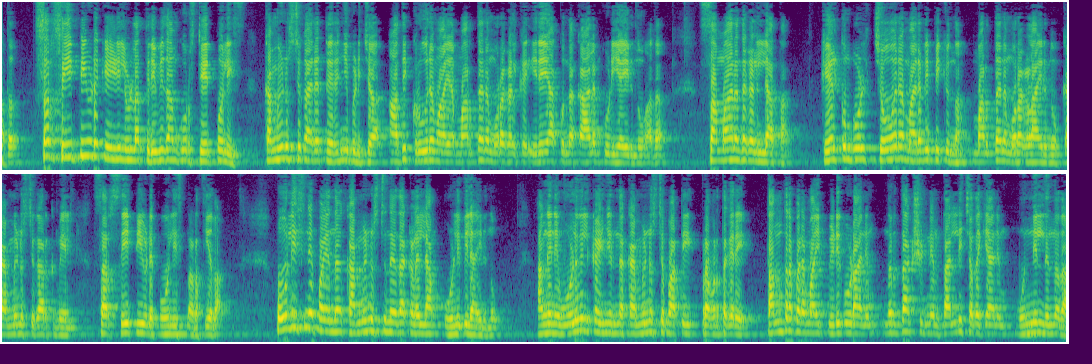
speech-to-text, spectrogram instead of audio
അത്. സർ സി പിയുടെ കീഴിലുള്ള തിരുവിതാംകൂർ സ്റ്റേറ്റ് പോലീസ് കമ്മ്യൂണിസ്റ്റുകാരെ തെരഞ്ഞുപിടിച്ച് അതിക്രൂരമായ മർദ്ദന മുറകൾക്ക് ഇരയാക്കുന്ന കാലം കൂടിയായിരുന്നു അത്. സമാനതകളില്ലാത്ത കേൾക്കുമ്പോൾ ചോര മരവിപ്പിക്കുന്ന മർദ്ദന മുറകളായിരുന്നു കമ്മ്യൂണിസ്റ്റുകാർക്ക് മേൽ സർ സി പിയുടെ പോലീസ് നടത്തിയത്. പോലീസിനെ ഭയന്ന് കമ്മ്യൂണിസ്റ്റ് നേതാക്കളെല്ലാം ഒളിവിലായിരുന്നു. അങ്ങനെ ഒളിവിൽ കഴിഞ്ഞിരുന്ന കമ്മ്യൂണിസ്റ്റ് പാർട്ടി പ്രവർത്തകരെ തന്ത്രപരമായി പിടികൂടാനും നിർദാക്ഷിണ്യം തല്ലിച്ചതയ്ക്കാനും മുന്നിൽ നിന്നത്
